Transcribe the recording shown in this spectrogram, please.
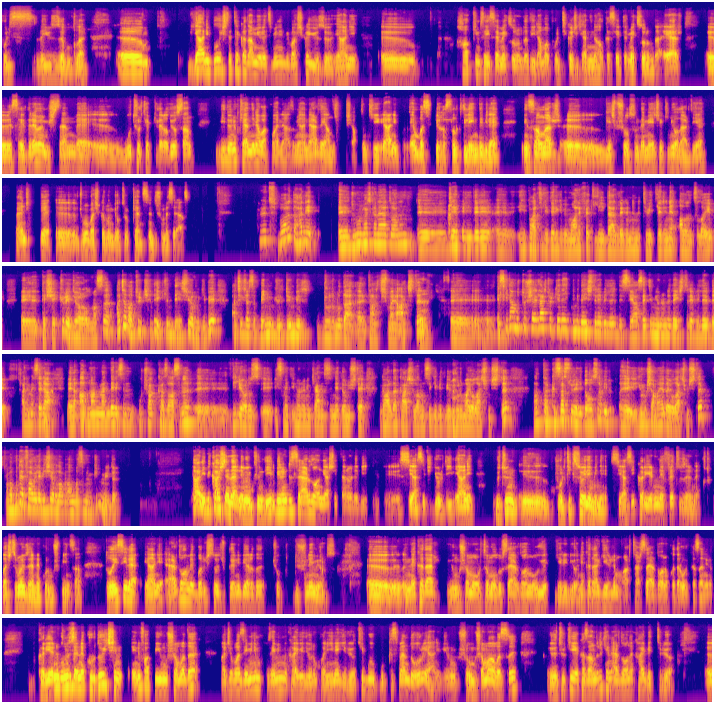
polisle yüz yüze buldular. yani bu işte tek adam yönetiminin bir başka yüzü. Yani halk kimseyi sevmek zorunda değil ama politikacı kendini halka sevdirmek zorunda. Eğer e, sevdirememişsen ve e, bu tür tepkiler alıyorsan bir dönüp kendine bakman lazım. Yani nerede yanlış yaptım ki? Yani en basit bir hastalık dileğinde bile insanlar e, geçmiş olsun demeye çekiniyorlar diye bence e, Cumhurbaşkanı'nın bir oturup kendisini düşünmesi lazım. Evet bu arada hani e, Cumhurbaşkanı Erdoğan'ın e, CHP lideri, e, İyi Parti lideri gibi muhalefet liderlerinin tweetlerini alıntılayıp e, teşekkür ediyor olması acaba Türkiye'de iklim değişiyor mu gibi açıkçası benim güldüğüm bir durumu da e, tartışmaya açtı. Evet. Ee, eskiden bu tür şeyler Türkiye'de iklimi değiştirebilirdi, siyasetin yönünü değiştirebilirdi. Hani mesela e, Adnan Menderes'in uçak kazasını e, biliyoruz. E, İsmet İnönü'nün kendisini dönüşte garda karşılaması gibi bir duruma yol açmıştı. Hatta kısa süreli de olsa bir e, yumuşamaya da yol açmıştı. Ama bu defa öyle bir şey olması mümkün müydü? Yani birkaç nedenle mümkün değil. Birincisi Erdoğan gerçekten öyle bir e, siyasi figür değil. Yani bütün e, politik söylemini, siyasi kariyerini nefret üzerine, kutuplaştırma üzerine kurmuş bir insan. Dolayısıyla yani Erdoğan ve barış sözcüklerini bir arada çok düşünemiyoruz. Ee, ne kadar yumuşama ortamı olursa Erdoğan'ın oyu geriliyor. Ne kadar gerilim artarsa Erdoğan o kadar oy kazanıyor. Kariyerini bunun üzerine kurduğu için en ufak bir yumuşamada acaba zeminim zemin mi kaybediyorum paniğine giriyor ki bu, bu kısmen doğru yani bir yumuşama havası e, Türkiye'ye kazandırırken Erdoğan'a kaybettiriyor. E,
